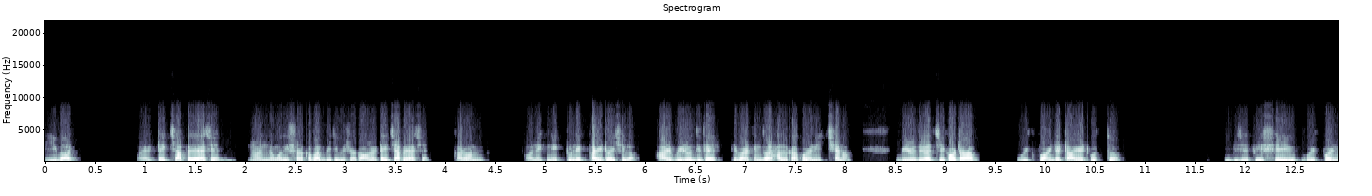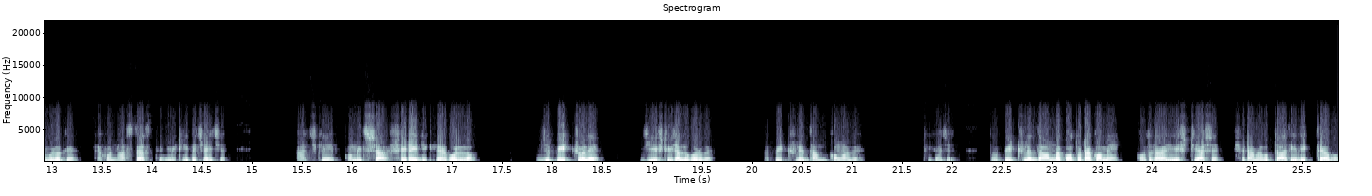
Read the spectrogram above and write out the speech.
এইবার অনেকটাই চাপে আছে। নরেন্দ্র মোদী সরকার বা বিজেপি সরকার অনেকটাই চাপে আছে। কারণ অনেক নেক টু নেক ফাইট হয়েছিল। আর বিরোধীদের এবার কিন্তু আর হালকা করে নিচ্ছে না। বিরোধীরা যে কটা উইক পয়েন্টে টার্গেট করতো বিজেপি সেই উইক পয়েন্টগুলোকে এখন আস্তে আস্তে মিটিয়ে দিতে চাইছে। আজকে অমিত শাহ সেটাই ডিক্লেয়ার করল যে পেট্রোলে জিএসটি চালু করবে আর পেট্রোলের দাম কমাবে। ঠিক আছে? তো পেট্রোলের দাম আমরা কতটা কমে কত টাকা জিএসটি আসে সেটা আমরা খুব তাড়াতাড়ি দেখতে পাবো।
